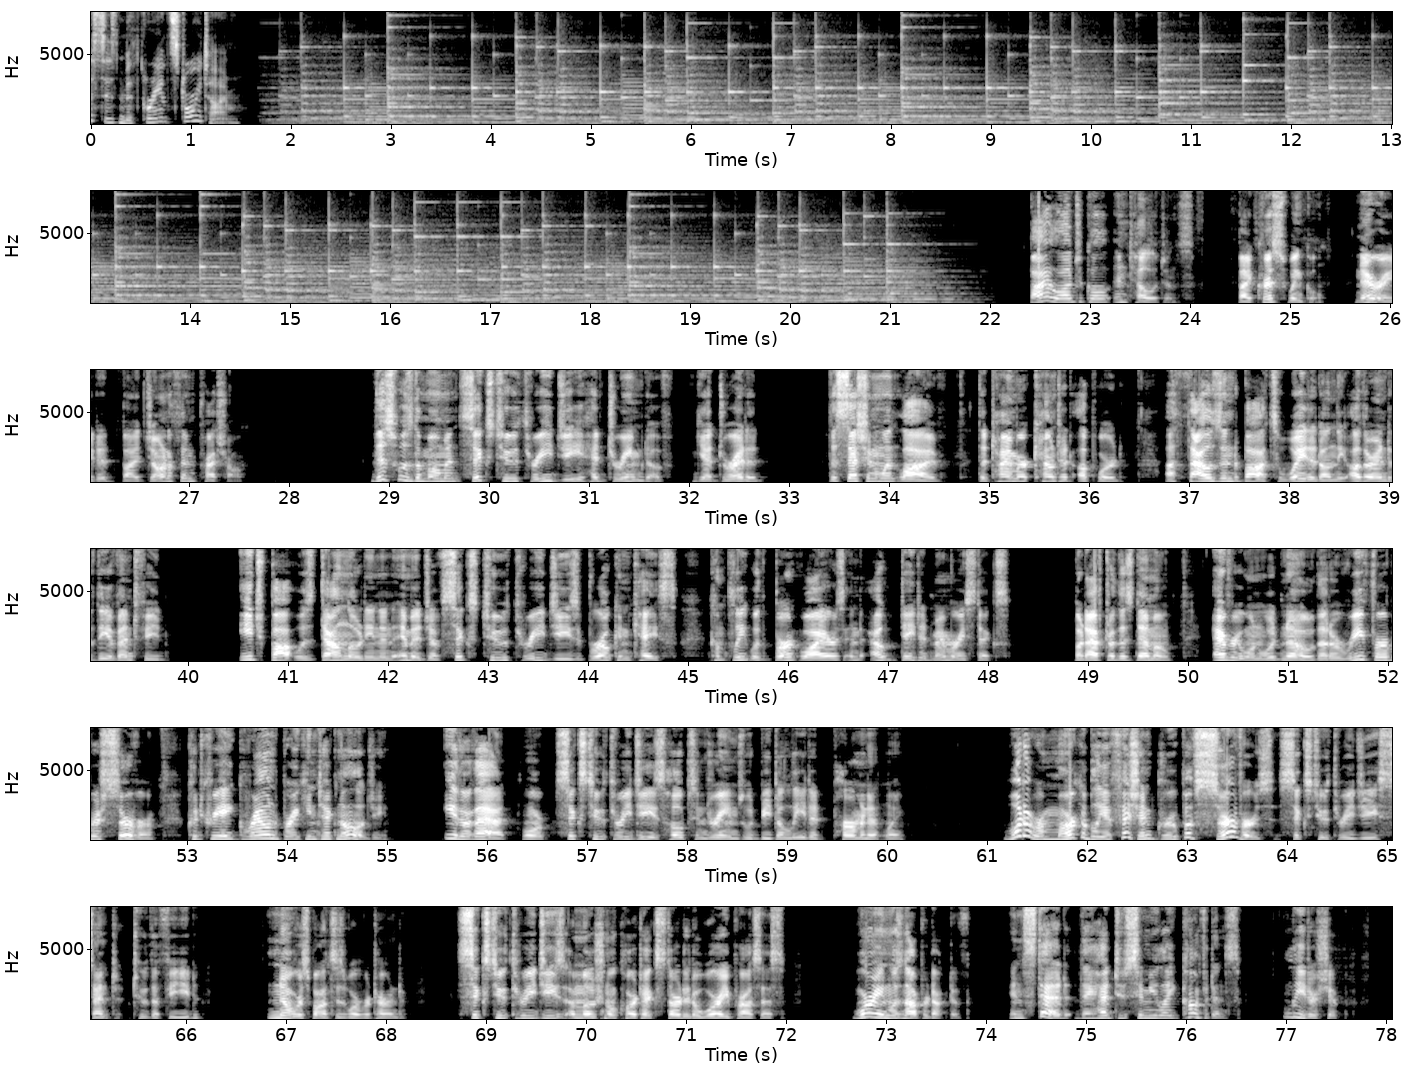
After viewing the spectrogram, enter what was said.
This is Mythcreants Storytime. Biological Intelligence by Chris Winkle, narrated by Jonathan Preshaw. This was the moment 623G had dreamed of, yet dreaded. The session went live, the timer counted upward. A thousand bots waited on the other end of the event feed. Each bot was downloading an image of 623G's broken case, complete with burnt wires and outdated memory sticks. But after this demo, everyone would know that a refurbished server could create groundbreaking technology. Either that, or 623G's hopes and dreams would be deleted permanently. What a remarkably efficient group of servers, 623G sent to the feed. No responses were returned. 623G's emotional cortex started a worry process. Worrying was not productive. Instead, they had to simulate confidence, leadership.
